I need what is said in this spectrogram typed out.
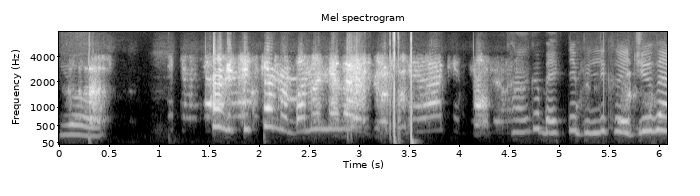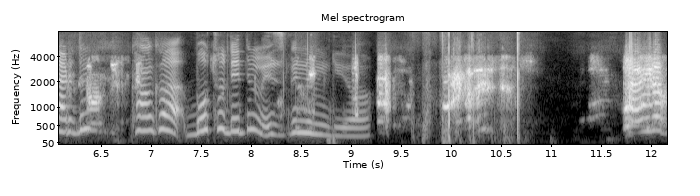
Yok. Kanka çıksana bana ne verdi merak ediyorum. Kanka ayıcığı verdim. Kanka boto dedim üzgünüm diyor. Kanka.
